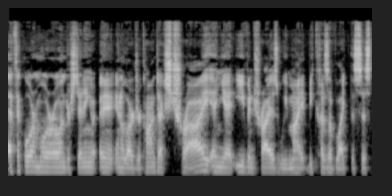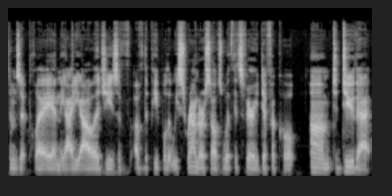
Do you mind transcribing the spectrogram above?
ethical or moral understanding in a larger context, try, and yet even try as we might, because of like the systems at play and the ideologies of of the people that we surround ourselves with, it's very difficult um, to do that.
